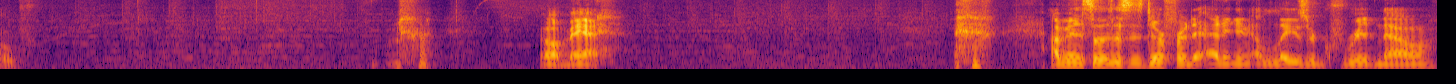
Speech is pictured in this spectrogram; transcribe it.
Oh. oh, man. I mean, so this is different, adding in a laser grid now.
